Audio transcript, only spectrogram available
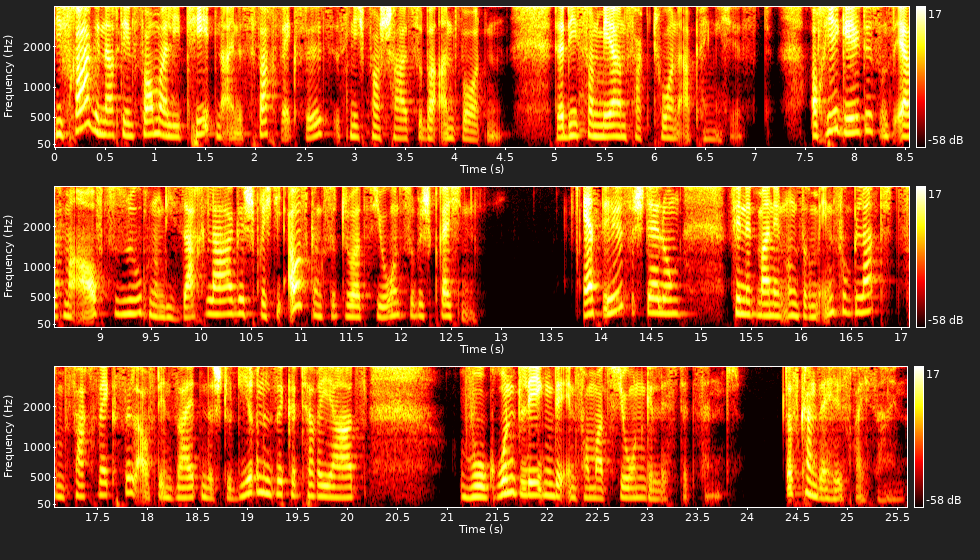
Die Frage nach den Formalitäten eines Fachwechsels ist nicht pauschal zu beantworten, da dies von mehreren Faktoren abhängig ist. Auch hier gilt es, uns erstmal aufzusuchen, um die Sachlage, sprich die Ausgangssituation zu besprechen. Erste Hilfestellung findet man in unserem Infoblatt zum Fachwechsel auf den Seiten des Studierendensekretariats, wo grundlegende Informationen gelistet sind. Das kann sehr hilfreich sein.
